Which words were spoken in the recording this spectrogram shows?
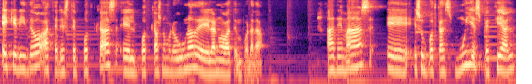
he querido hacer este podcast, el podcast número uno de la nueva temporada. Además, eh, es un podcast muy especial,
